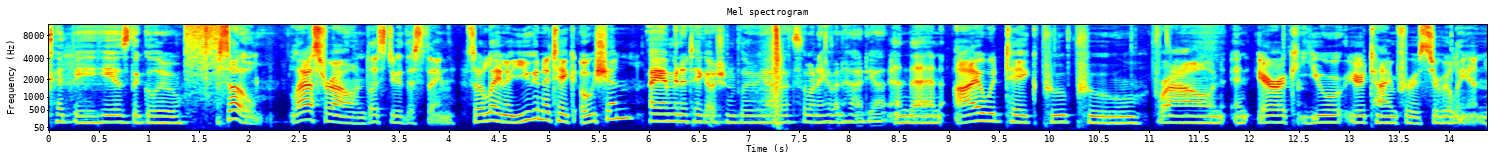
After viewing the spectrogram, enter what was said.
Could be. He is the glue. So, last round. Let's do this thing. So, Elena, are you going to take Ocean? I am going to take Ocean Blue. Yeah, that's the one I haven't had yet. And then I would take Poo Poo, Brown, and Eric, your, your time for a Cerulean.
